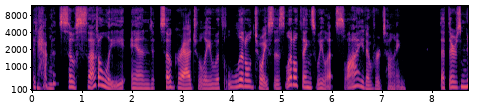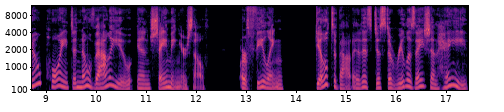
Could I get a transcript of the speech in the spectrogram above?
It mm-hmm. happens so subtly and so gradually with little choices, little things we let slide over time that there's no point and no value in shaming yourself or feeling guilt about it. It's just a realization. Hey,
